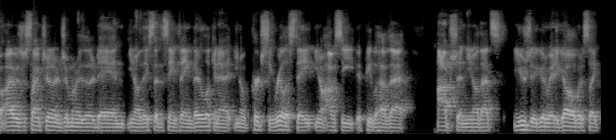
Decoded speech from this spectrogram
I was just talking to another gym owner the other day, and you know, they said the same thing. They're looking at you know purchasing real estate. You know, obviously, if people have that option, you know, that's usually a good way to go. But it's like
